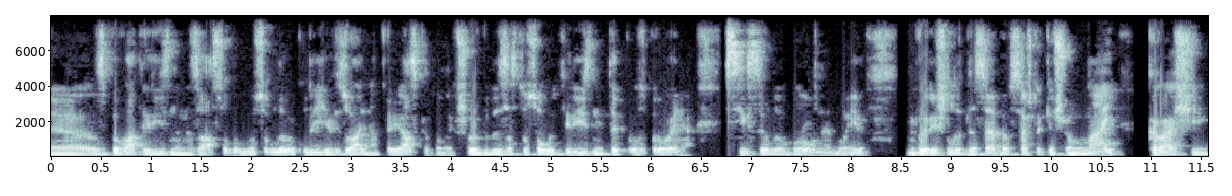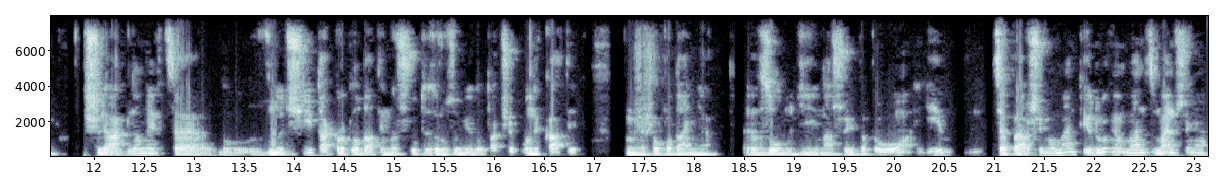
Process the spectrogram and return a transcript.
е, збивати різними засобами, особливо коли є візуальна прив'язка до них, що люди застосовують різні типи озброєння, всі сили оборони. Ну і вирішили для себе все ж таки, що найкращий шлях для них це ну, вночі так прокладати маршрути, зрозуміло, так щоб уникати попадання в зону дії нашої ППО. І це перший момент. І другий момент зменшення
